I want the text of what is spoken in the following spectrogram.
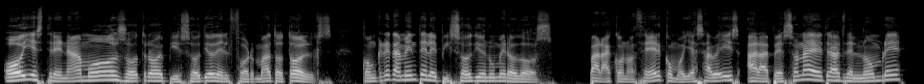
Hoy estrenamos otro episodio del formato Talks, concretamente el episodio número 2, para conocer, como ya sabéis, a la persona detrás del nombre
